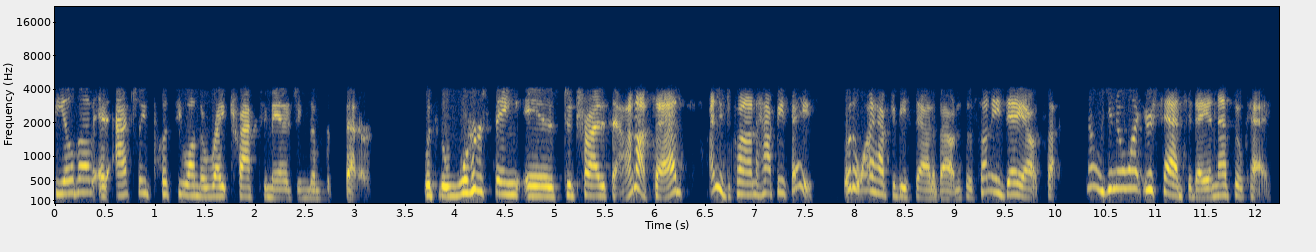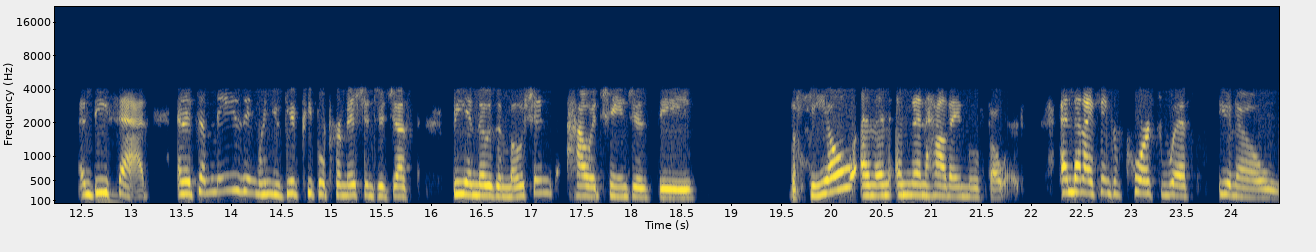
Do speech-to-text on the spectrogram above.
feel them, it actually puts you on the right track to managing them better. What's the worst thing is to try to say, I'm not sad. I need to put on a happy face. What do I have to be sad about? It's a sunny day outside. No, you know what? You're sad today, and that's okay. And be mm-hmm. sad. And it's amazing when you give people permission to just be in those emotions, how it changes the the feel and then and then how they move forward. And then I think, of course, with you know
